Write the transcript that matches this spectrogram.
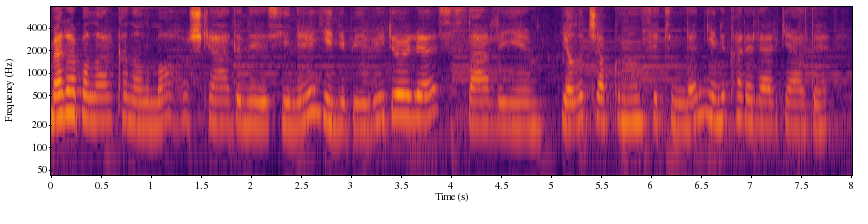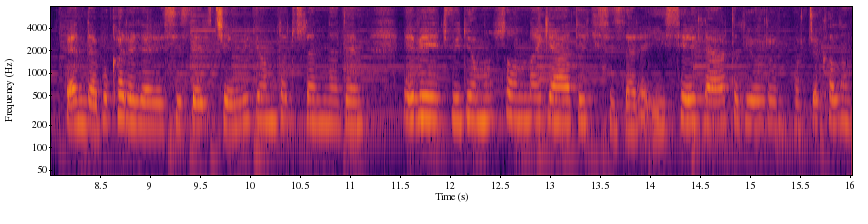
Merhabalar kanalıma hoş geldiniz. Yine yeni bir video ile sizlerleyim. Yalı Çapkın'ın setinden yeni kareler geldi. Ben de bu kareleri sizler için videomda düzenledim. Evet videomun sonuna geldik. Sizlere iyi seyirler diliyorum. Hoşçakalın.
